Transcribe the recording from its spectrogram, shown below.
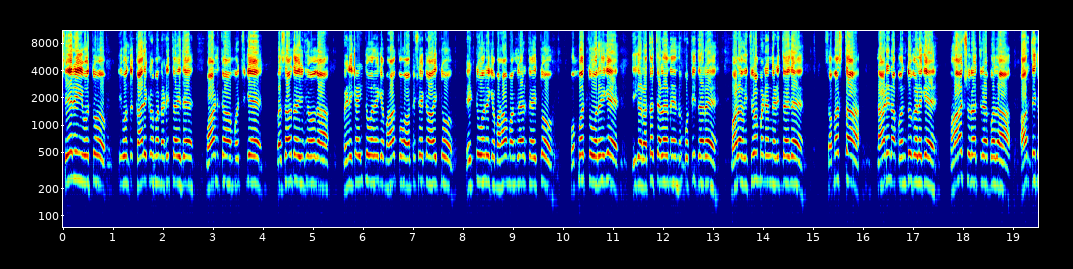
ಸೇರಿ ಇವತ್ತು ಈ ಒಂದು ಕಾರ್ಯಕ್ರಮ ನಡೀತಾ ಇದೆ. ವಾಣಕ, ಮಜ್ಜಿಗೆ, ಪ್ರಸಾದ, ವಿನಿಯೋಗ ಬೆಳಿಗ್ಗೆ ಐದುವರೆಗೆ ಮಹಾಕು ಅಭಿಷೇಕ ಆಯ್ತು. ಎಂಟೂವರೆಗೆ ಮಹಾಮಂಗಳಾರತಿ ಆಯ್ತು. ಒಂಬತ್ತುವರೆಗೆ ಈಗ ರಥ ಚಲನೆಯನ್ನು ಕೊಟ್ಟಿದ್ದಾರೆ. ಬಹಳ ವಿಜೃಂಭಣೆ ನಡೀತಾ ಇದೆ. ಸಮಸ್ತ ನಾಡಿನ ಬಂಧುಗಳಿಗೆ ಮಹಾಶಿವರಾತ್ರಿ ಹಬ್ಬದ ಆರ್ಥಿಕ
